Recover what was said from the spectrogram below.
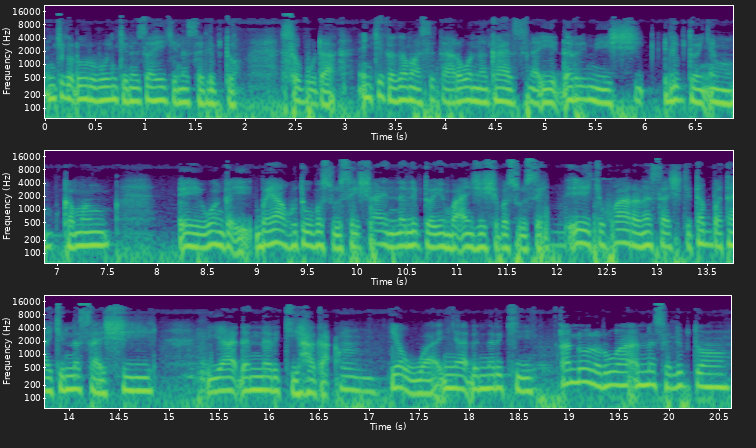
In kika ɗora ruwanki na zahi ki nasa lipton saboda in kika ga masu tare wannan kayan suna iya ɗarme shi lipton in kaman eh, wanga eh, ba ya huto ba sosai. Shayin na lipton in ba an shi shi ba sosai. Eh ki fara nasa shi ki tabbata kin nasa shi ya dan narki haka. Yauwa in ya dan narki an ɗora ruwa an nasa lipton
